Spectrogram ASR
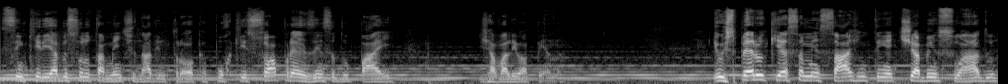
sem querer absolutamente nada em troca, porque só a presença do Pai já valeu a pena. Eu espero que essa mensagem tenha te abençoado.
